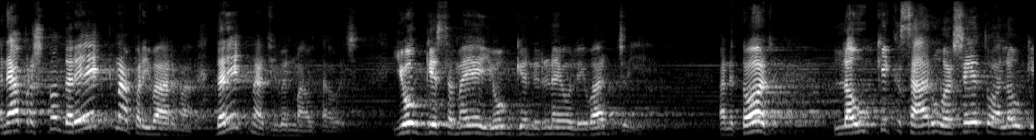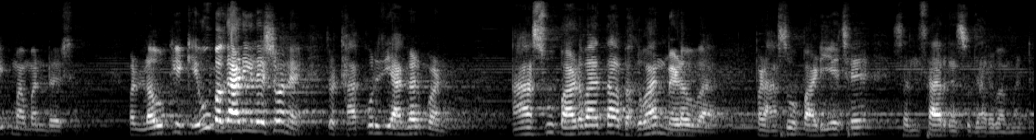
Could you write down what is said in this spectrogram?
અને આ પ્રશ્નો દરેકના પરિવારમાં, દરેકના જીવનમાં આવતા હોય છે. યોગ્ય સમયે યોગ્ય નિર્ણયો લેવા જ જોઈએ. અને તો જ લૌકિક સારું હશે તો અલૌકિકમાં મન રહેશે. પણ લૌકિક એવું બગાડી લેશો ને, તો ઠાકુરજી આગળ પણ આંસુ પાડવાતા ભગવાન મેળવવા, પણ આંસુ પાડીએ છે સંસારને સુધારવા માટે.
